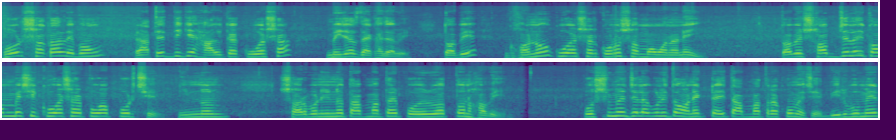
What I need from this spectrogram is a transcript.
ভোর সকাল এবং রাতের দিকে হালকা কুয়াশা মেজাজ দেখা যাবে। তবে ঘন কুয়াশার কোনো সম্ভাবনা নেই। তবে সব জেলায় কম বেশি কুয়াশার প্রভাব পড়ছে। নিম্ন সর্বনিম্ন তাপমাত্রায় পরিবর্তন হবে। পশ্চিমের জেলাগুলিতে অনেকটাই তাপমাত্রা কমেছে। বীরভূমের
